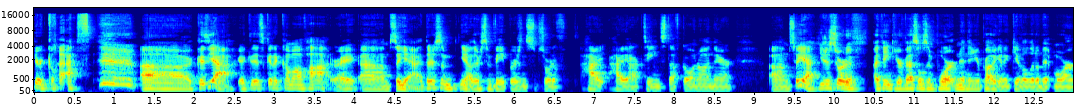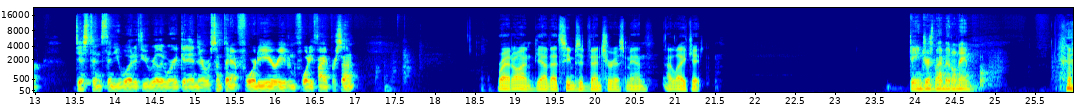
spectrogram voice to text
your glass. Uh, cause yeah, it, it's going to come off hot. Right. Um, so yeah, there's some, you know, there's some vapors and some sort of high, high octane stuff going on there. Um, so yeah, you just sort of, I think your vessel's important and then you're probably going to give a little bit more distance than you would if you really were to get in there with something at 40 or even 45%. Right on. Yeah, that seems adventurous, man. I like it. Danger's my middle name.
